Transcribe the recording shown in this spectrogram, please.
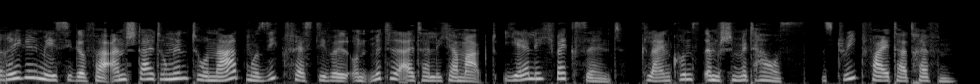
Regelmäßige Veranstaltungen Tonat Musikfestival und Mittelalterlicher Markt, jährlich wechselnd. Kleinkunst im Schmidthaus. Street Fighter Treffen.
